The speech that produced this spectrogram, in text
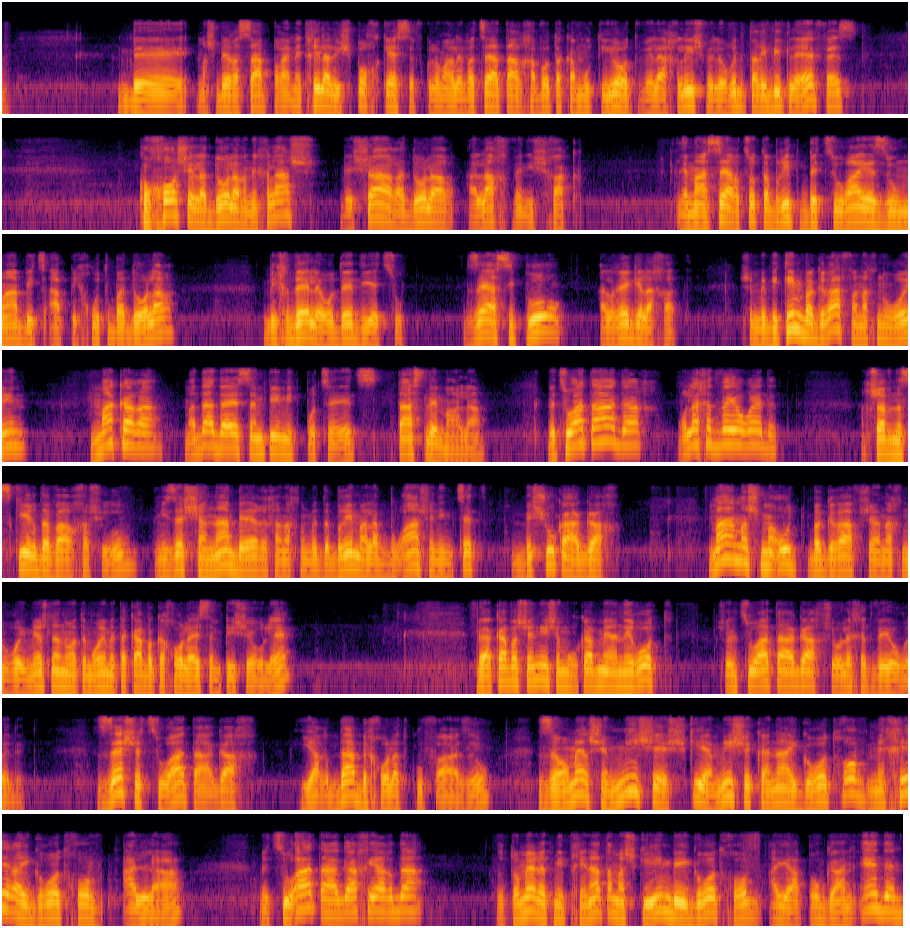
במשבר הסאב פריים התחילה לשפוך כסף, כלומר לבצע את ההרחבות הכמותיות ולהחליש ולהוריד את הריבית לאפס, כוחו של הדולר נחלש ושער הדולר הלך ונשחק. למעשה ארצות הברית בצורה יזומה ביצעה פיחות בדולר בכדי לעודד ייצוא. זה הסיפור על רגל אחת. כשמביטים בגרף אנחנו רואים מה קרה. מדד ה-S&P מתפוצץ, טס למעלה, ותשואת האג"ח הולכת ויורדת. עכשיו נזכיר דבר חשוב, מזה שנה בערך אנחנו מדברים על הבועה שנמצאת בשוק האג"ח. מה המשמעות בגרף שאנחנו רואים? יש לנו, אתם רואים את הקו הכחול, ה-S&P שעולה, והקו השני שמורכב מהנרות של תשואת האג"ח שהולכת ויורדת. זה שתשואת האג"ח ירדה בכל התקופה הזו, זה אומר שמי שהשקיע, מי שקנה אגרות חוב, מחיר האגרות חוב עלה, ותשואת האג"ח ירדה. זאת אומרת, מבחינת המשקיעים באגרות חוב היה פה גן עדן.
